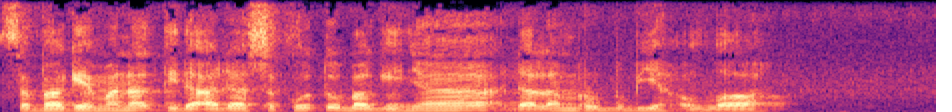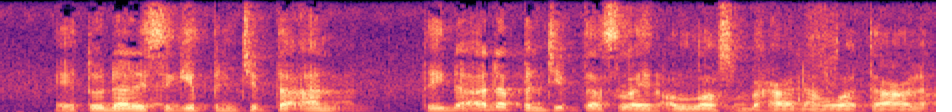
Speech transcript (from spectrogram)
Sebagaimana tidak ada sekutu baginya dalam rububiyah Allah. Itu dari segi penciptaan. Tidak ada pencipta selain Allah Subhanahu wa taala.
